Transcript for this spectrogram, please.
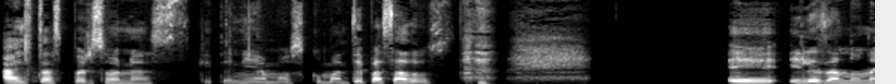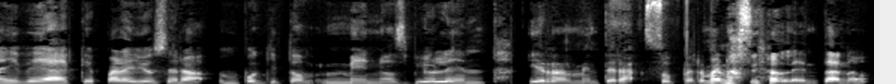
a estas personas que teníamos como antepasados eh, y les dan una idea que para ellos era un poquito menos violenta y realmente era súper menos violenta, ¿no?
